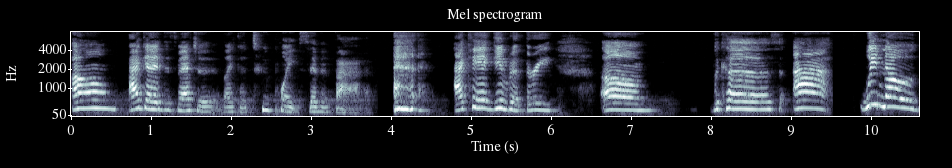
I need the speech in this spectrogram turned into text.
Um, I gave this match a like a two point seven five. I can't give it a three. Um, because I we know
